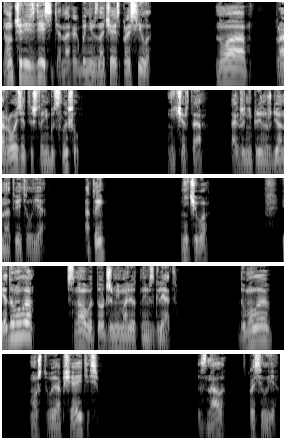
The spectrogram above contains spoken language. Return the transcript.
Минут через десять она как бы невзначай спросила, «Ну а про Рози ты что-нибудь слышал?» Ни черта. Так же непринужденно ответил я. А ты? Ничего. Я думала... Снова тот же мимолетный взгляд. Думала, может, вы общаетесь? Знала? Спросил я.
